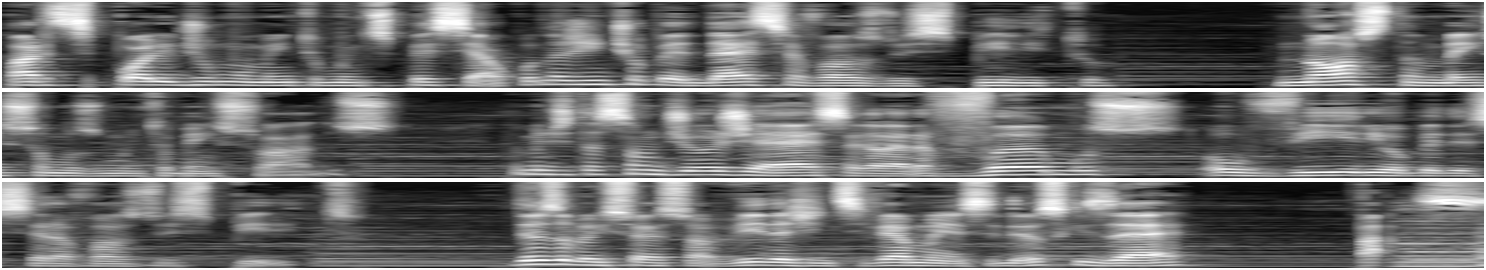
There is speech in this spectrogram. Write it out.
participou de um momento muito especial. Quando a gente obedece à voz do Espírito, nós também somos muito abençoados. A meditação de hoje é essa, galera. Vamos ouvir e obedecer à voz do Espírito. Deus abençoe a sua vida. A gente se vê amanhã, se Deus quiser. Paz.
